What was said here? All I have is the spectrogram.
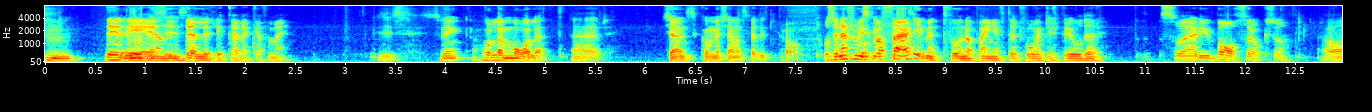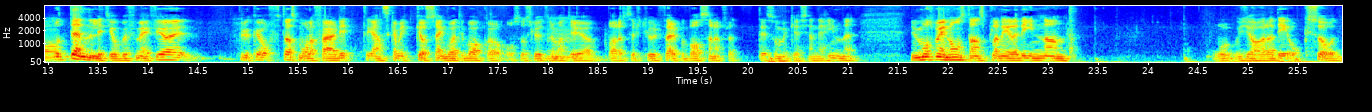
Mm. Det, det är en väldigt lyckad vecka för mig. Precis. Så länge, hålla målet är, känns, kommer kännas väldigt bra. Och sen eftersom vi ska vara färdiga med 200 poäng efter två veckors perioder så är det ju baser också. Ja, Och den är lite jobbig för mig för jag brukar oftast måla färdigt ganska mycket och sen går jag tillbaka och så slutar det med att jag Mm. gör bara strukturfärg på baserna för att det är så mycket jag känner jag hinner. Nu måste man ju någonstans planera det innan och, och göra det också.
